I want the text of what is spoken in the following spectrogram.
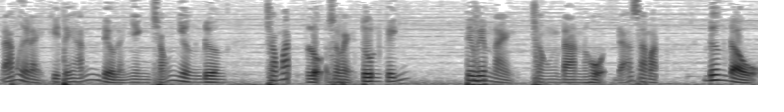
Đám người này khi thấy hắn đều là nhanh chóng nhường đường, trong mắt lộ ra vẻ tôn kính. Tiêu viêm này trong đàn hội đã ra mặt, đương đầu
